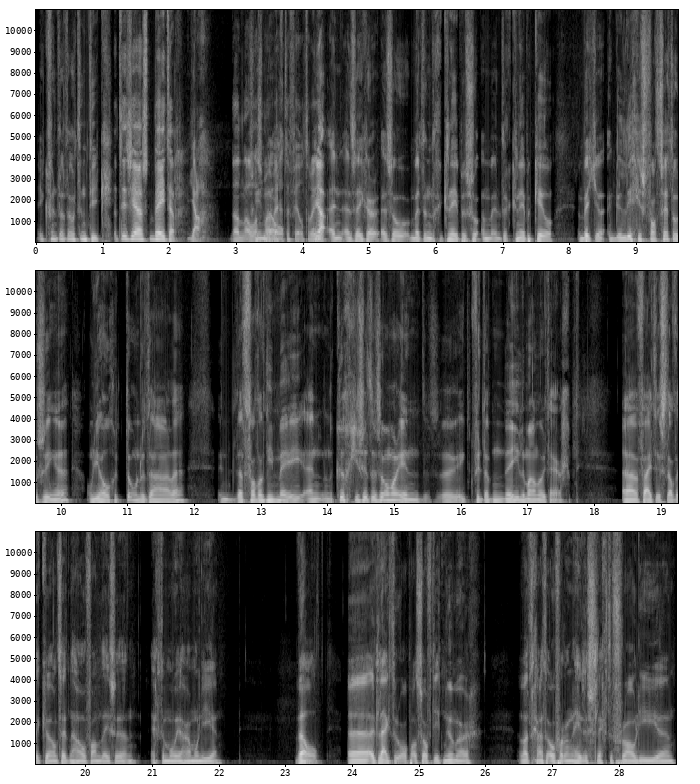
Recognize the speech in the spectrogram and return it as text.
Ik vind dat authentiek. Het is juist beter Ja. dan alles Misschien maar wel. weg te filteren. En, Ja, en, en zeker eh, zo met een geknepen, zo- met een geknepen keel een beetje lichtjes falsetto zingen. Om die hoge tonen te halen. Dat valt ook niet mee. En een kuchje zit er zomaar in. Dus eh, ik vind dat helemaal nooit erg. Eh feit is dat ik ontzettend hou van deze echte mooie harmonieën. Wel, eh, het lijkt erop alsof dit nummer... Wat gaat over een hele slechte vrouw, die, een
